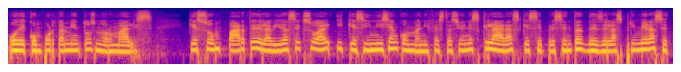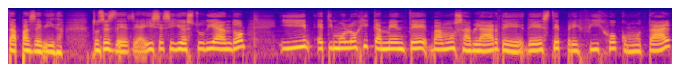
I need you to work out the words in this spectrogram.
o de comportamientos normales que son parte de la vida sexual y que se inician con manifestaciones claras que se presentan desde las primeras etapas de vida. Entonces, desde ahí se siguió estudiando y etimológicamente vamos a hablar de, este prefijo como tal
